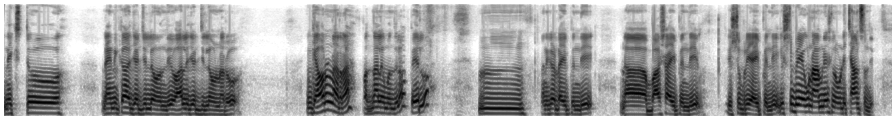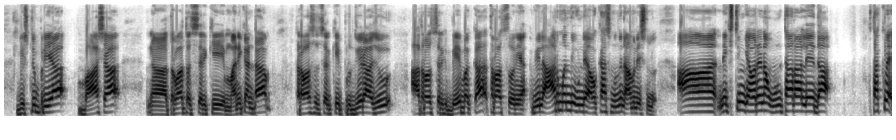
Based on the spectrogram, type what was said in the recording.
నెక్స్ట్ నైనిక జడ్జిల్లో ఉంది. వాళ్ళు జడ్జిల్లో ఉన్నారు. ఇంకెవరు ఉన్నారా? పద్నాలుగు మందిలో పేర్లు? మ్మ్, వెనకట అయిపోయింది. నా భాష అయిపోయింది. విష్ణుప్రియ అయిపోయింది. విష్ణుప్రియ కూడా నామినేషన్లో ఉండే ఛాన్స్ ఉంది. విష్ణుప్రియ భాష తర్వాత వచ్చేసరికి మణికంఠ తర్వాత వచ్చేసరికి పృథ్వీరాజు ఆ తర్వాత వచ్చేసరికి బేబక్క తర్వాత సోనియా. వీళ్ళు ఆరు మంది ఉండే అవకాశం ఉంది నామినేషన్లో నెక్స్ట్ ఇంకెవరైనా ఉంటారా లేదా? తక్కువే.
